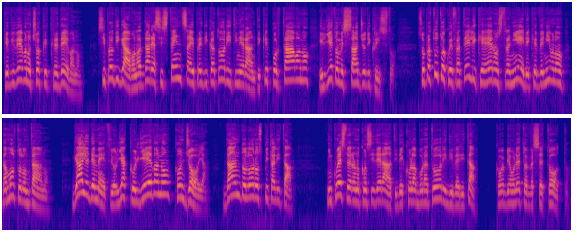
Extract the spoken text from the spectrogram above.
che vivevano ciò che credevano, si prodigavano a dare assistenza ai predicatori itineranti che portavano il lieto messaggio di Cristo, soprattutto a quei fratelli che erano stranieri e che venivano da molto lontano. Gaio e Demetrio li accoglievano con gioia, dando loro ospitalità. In questo erano considerati dei collaboratori di verità, come abbiamo letto al versetto 8.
